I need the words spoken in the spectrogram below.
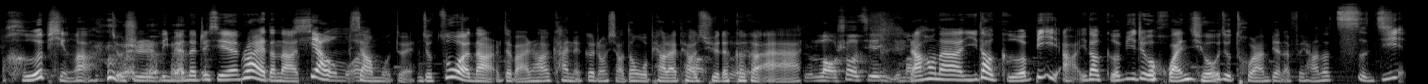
和平啊，就是里面的这些 ride 呢项目项目，对，你就坐那儿，对吧？然后看着各种小动物飘来飘去的，可可爱爱，就老少皆宜嘛。然后呢，一到隔壁啊，一到隔壁这个环球，就突然变得非常的刺激。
